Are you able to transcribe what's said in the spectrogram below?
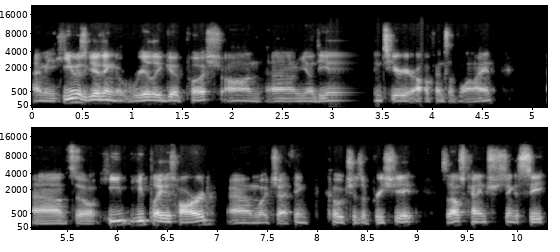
I mean he was getting a really good push on um, you know the interior offensive line. Um, so he he plays hard, um, which I think coaches appreciate. So that was kind of interesting to see.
